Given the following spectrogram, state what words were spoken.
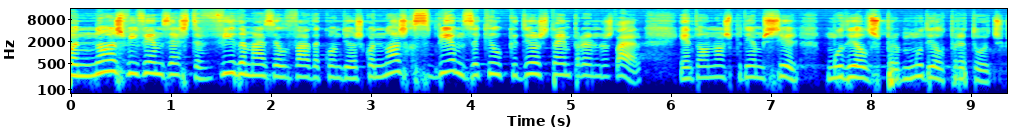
Quando nós vivemos esta vida mais elevada com Deus, quando nós recebemos aquilo que Deus tem para nos dar, então nós podemos ser modelos para, modelo para todos.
